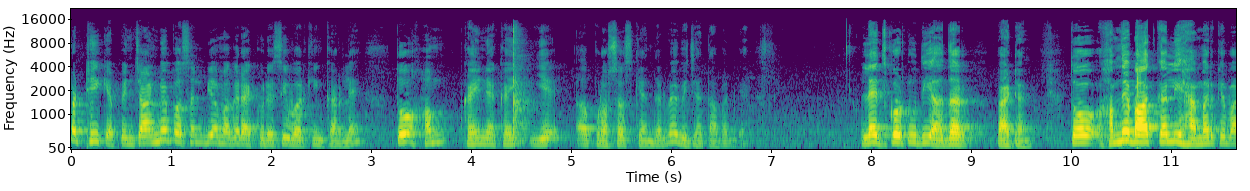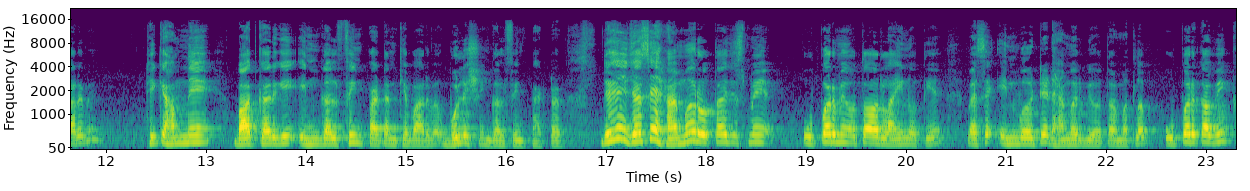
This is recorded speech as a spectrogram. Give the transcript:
बट ठीक है, पंचानवे परसेंट भी हम अगर एक्यूरेसी वर्किंग कर लें तो हम कहीं ना कहीं ये प्रोसेस के अंदर में विजेता बन गए। Let's go to the other pattern तो हमने बात कर ली हैमर के बारे में। ठीक है, हमने बात कर गई इनगल्फिंग पैटर्न के बारे में बुलिश इनगल्फिंग पैटर्न जैसे जैसे हैमर होता है जिसमें ऊपर में होता है और लाइन होती है, वैसे इन्वर्टेड हैमर भी होता है मतलब ऊपर का विक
